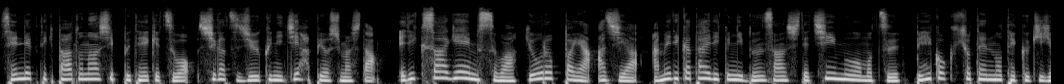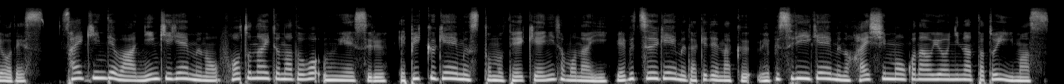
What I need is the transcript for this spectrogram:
戦略的パートナーシップ締結を4月19日発表しました。エリクサーゲームスはヨーロッパやアジア、アメリカ大陸に分散してチームを持つ米国拠点のテック企業です。最近では人気ゲームのフォートナイトなどを運営するエピックゲームスとの提携に伴い Web2 ゲームだけでなく Web3 ゲームの配信も行うようになったといいます。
